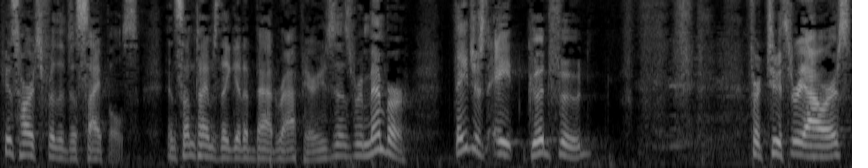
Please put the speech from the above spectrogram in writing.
his heart's for the disciples. And sometimes they get a bad rap here. He says, Remember, they just ate good food for two, three hours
